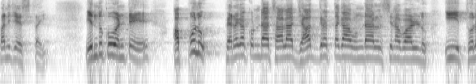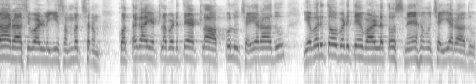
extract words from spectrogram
పనిచేస్తాయి. ఎందుకు అంటే అప్పులు పెరగకుండా చాలా జాగ్రత్తగా ఉండాల్సిన వాళ్ళు ఈ తులారాశి వాళ్ళు ఈ సంవత్సరం. కొత్తగా ఎట్లా పడితే అట్లా అప్పులు చేయరాదు. ఎవరితో పడితే వాళ్ళతో స్నేహము చెయ్యరాదు.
